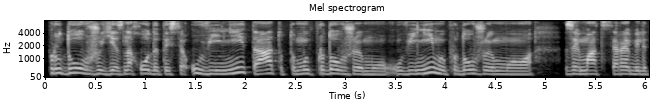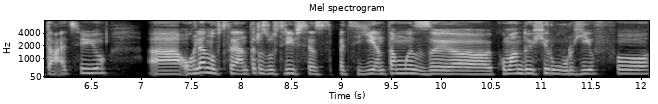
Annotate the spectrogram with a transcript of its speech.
продовжує знаходитися у війні. Та тобто, ми продовжуємо у війні, ми продовжуємо займатися реабілітацією. Оглянув центр, зустрівся з пацієнтами, з е, командою хірургів. Е,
